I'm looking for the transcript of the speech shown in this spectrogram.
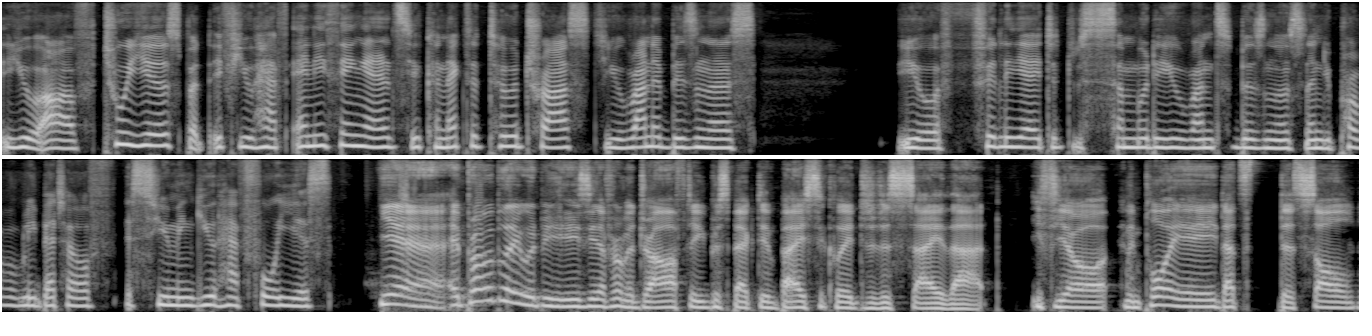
you have two years. But if you have anything else, you're connected to a trust, you run a business, you're affiliated with somebody who runs a business, then you're probably better off assuming you have four years. Yeah, it probably would be easier from a drafting perspective, basically, to just say that if you're an employee, that's the sole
